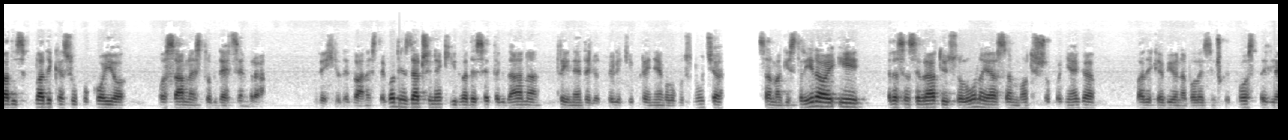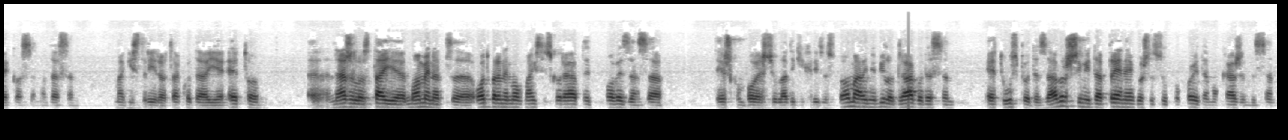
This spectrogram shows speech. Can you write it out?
vladika se upokojio 18. decembra 2012. godine, znači nekih 20 dana, tri nedelje otprilike pre njegovog usnuća sam magistrirao i kada sam se vratio iz Soluna, ja sam otišao kod njega, vladika je bio na bolesničkoj postelji, rekao sam da sam magistrirao, tako da je, eto, e, nažalost, taj moment e, odbrane mog magistarskog rada je povezan sa teškom bolešću vladike Hrizostoma, ali mi je bilo drago da sam eto uspeo da završim i da pre nego što se upokoji da mu kažem da sam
